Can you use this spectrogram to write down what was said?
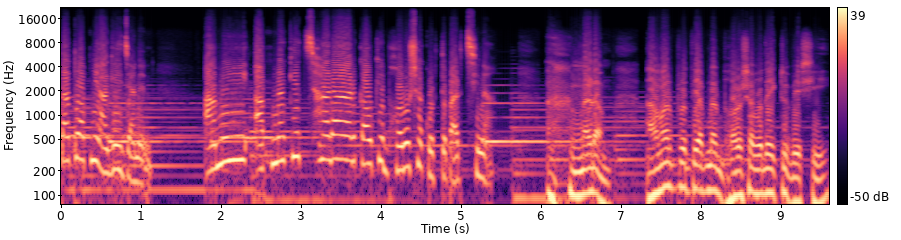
তা তো আপনি আগেই জানেন। আমি আপনাকে ছাড়া আর কাউকে ভরসা করতে পারছি না। ম্যাডাম আমার প্রতি আপনার ভরসা বোধহয় একটু বেশি।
